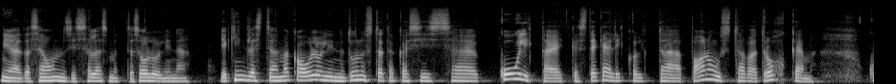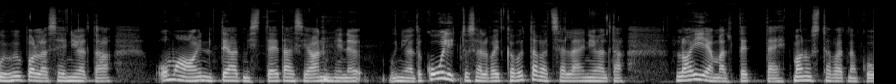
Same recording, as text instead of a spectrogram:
nii-öelda see on siis selles mõttes oluline ja kindlasti on väga oluline tunnustada ka siis äh, koolitajaid, kes tegelikult äh, panustavad rohkem kui võib-olla see nii-öelda oma ainult teadmiste edasiandmine nii-öelda koolitusel, vaid ka võtavad selle nii-öelda laiemalt ette, ehk panustavad nagu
